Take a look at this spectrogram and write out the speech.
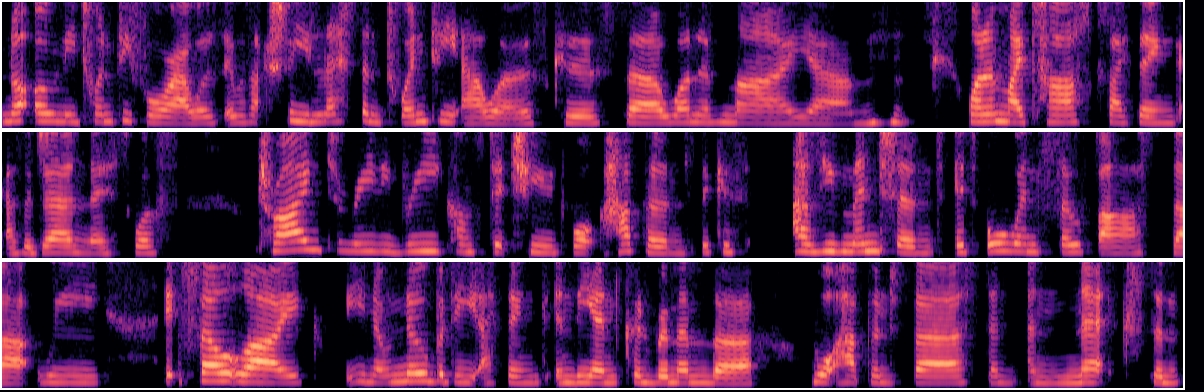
not only 24 hours it was actually less than 20 hours because uh, one of my um, one of my tasks i think as a journalist was trying to really reconstitute what happens because as you've mentioned it all went so fast that we it felt like you know nobody i think in the end could remember what happened first and, and next. And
